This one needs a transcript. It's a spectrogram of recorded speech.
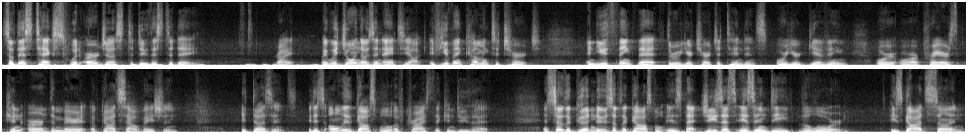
So, this text would urge us to do this today, right? May we join those in Antioch. If you've been coming to church and you think that through your church attendance or your giving or, or our prayers can earn the merit of God's salvation, it doesn't. It is only the gospel of Christ that can do that. And so the good news of the gospel is that Jesus is indeed the Lord. He's God's Son,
